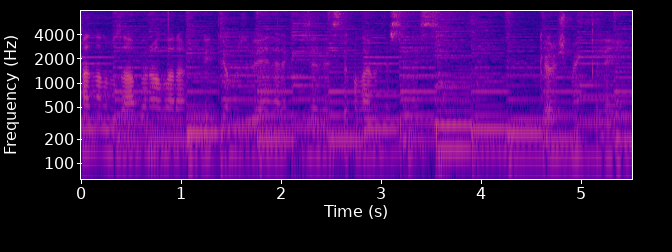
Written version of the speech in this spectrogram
Kanalımıza abone olarak videomuzu beğenerek bize destek olabilirsiniz. Görüşmek dileğiyle.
